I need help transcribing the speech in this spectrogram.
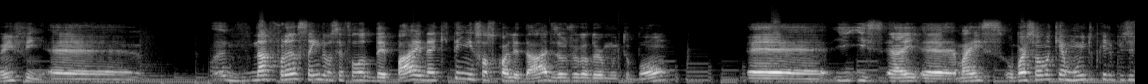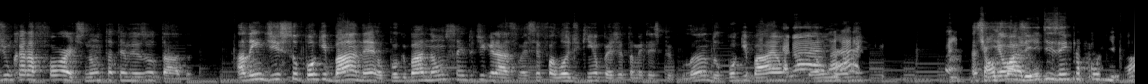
Enfim, é... na França ainda você falou do Depay, né? Que tem suas qualidades, é um jogador muito bom. É, e, e- aí, é, mas o Barcelona quer muito porque ele precisa de um cara forte, não tá tendo resultado. Além disso, o Pogba, né? O Pogba não saindo de graça, mas você falou de quem o PSG também tá especulando. O Pogba é um, é um nome. Assim, Tchau eu acho- Paredes entra Pogba.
